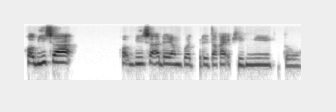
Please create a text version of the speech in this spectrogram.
Kok bisa? Kok bisa ada yang buat berita kayak gini gitu.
